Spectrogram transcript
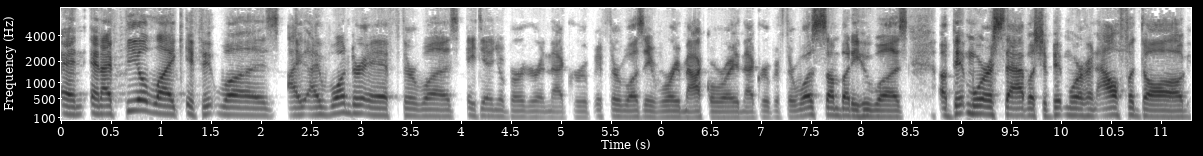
and and I feel like if it was, I, I wonder if there was a Daniel Berger in that group, if there was a Rory McIlroy in that group, if there was somebody who was a bit more established, a bit more of an alpha dog,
